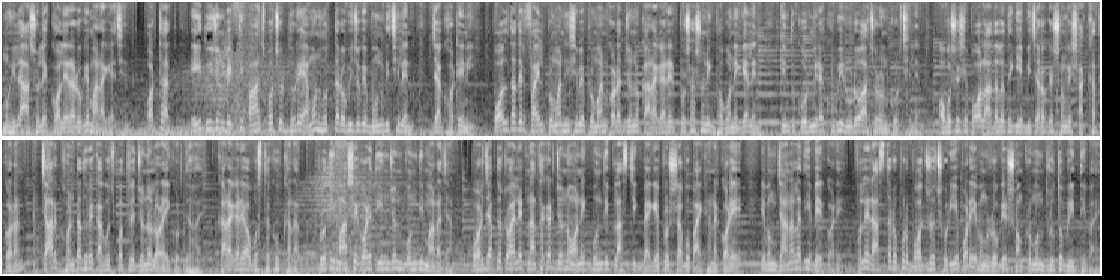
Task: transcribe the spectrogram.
মহিলা আসলে কলেরা রোগে মারা গেছেন। অর্থাৎ এই দুইজন ব্যক্তি পাঁচ বছর ধরে এমন হত্যার অভিযোগে বন্দী ছিলেন যা ঘটেনি। পল তাদের ফাইল প্রমাণ হিসেবে প্রমাণ করার জন্য কারাগারের প্রশাসনিক ভবনে গেলেন, কিন্তু কর্মীরা খুবই রূঢ় আচরণ করছিলেন। অবশেষে পল আদালতে গিয়ে বিচারকের সঙ্গে সাক্ষাৎ করান। চার ঘণ্টা ধরে কাগজপত্রের জন্য লড়াই করতে হয়। কারাগারে অবস্থা খুব খারাপ। প্রতি মাসে গড়ে তিনজন বন্দী মারা যান। পর্যাপ্ত টয়লেট না থাকার জন্য অনেক বন্দী প্লাস্টিক ব্যাগে প্রস্রাব ও পায়খানা করে এবং জানালা দিয়ে বের করে। ফলে রাস্তার ওপর বজ্র ছড়িয়ে পড়ে এবং রোগের সংক্রমণ দ্রুত বৃদ্ধি পায়।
